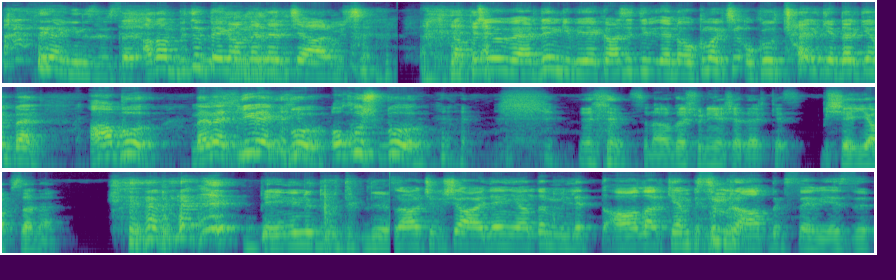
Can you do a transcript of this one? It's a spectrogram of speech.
artık hanginiz müsait. Adam bütün peygamberleri çağırmış. Kitapçığı verdiğim gibi YKS tweetlerini okumak için okulu terk ederken ben. Aha bu. Mehmet direkt bu. Okuş bu. Sınavda şunu yaşadı herkes. Bir şey yapsana. Beynini durdukluyor. Sınav çıkışı ailenin yanında millet ağlarken bizim rahatlık seviyesi.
